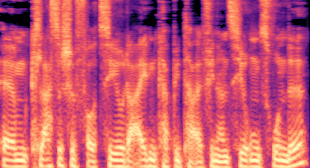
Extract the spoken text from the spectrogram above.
ähm, klassische VC- oder Eigenkapitalfinanzierungsrunde.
